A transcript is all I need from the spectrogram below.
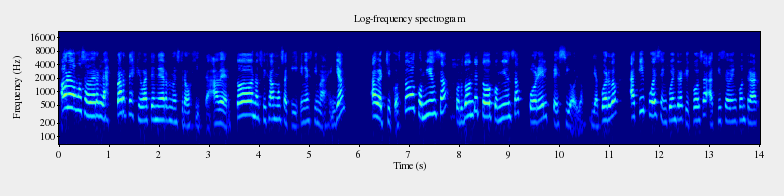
Ahora vamos a ver las partes que va a tener nuestra hojita. A ver, todos nos fijamos aquí en esta imagen, ¿ya? A ver, chicos, todo comienza, ¿por dónde? Todo comienza por el peciolo, ¿de acuerdo? Aquí pues se encuentra qué cosa, aquí se va a encontrar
